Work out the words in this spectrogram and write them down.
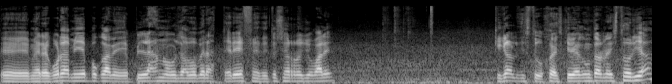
Eh, me recuerda a mi época de planos, de Adobe After Effects, de todo ese rollo, ¿vale? Que claro, dices tú, "Joder, es que voy a contar una historia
